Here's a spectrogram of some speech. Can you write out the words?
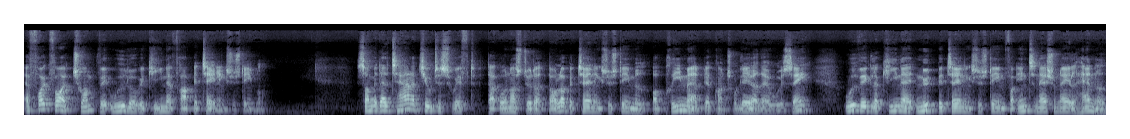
af frygt for, at Trump vil udelukke Kina fra betalingssystemet. Som et alternativ til SWIFT, der understøtter dollarbetalingssystemet og primært bliver kontrolleret af USA, udvikler Kina et nyt betalingssystem for international handel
